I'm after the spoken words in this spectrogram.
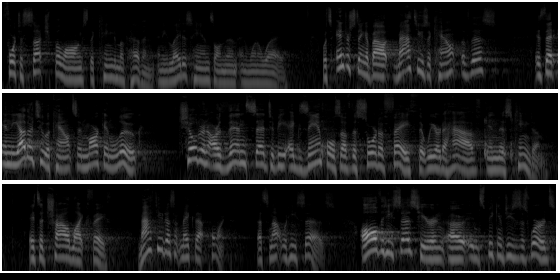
for to such belongs the kingdom of heaven. And he laid his hands on them and went away. What's interesting about Matthew's account of this is that in the other two accounts, in Mark and Luke, children are then said to be examples of the sort of faith that we are to have in this kingdom. It's a childlike faith. Matthew doesn't make that point. That's not what he says. All that he says here, in, uh, in speaking of Jesus' words,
